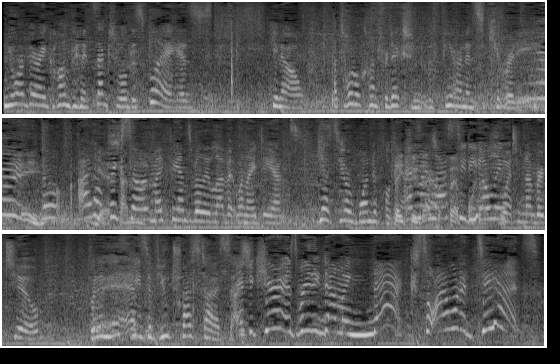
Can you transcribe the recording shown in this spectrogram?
Your very confident sexual display is, you know, a total contradiction to the fear and insecurity. No, I don't Yes, think I'm so. not- My fans really love it when I dance. Yes, you're wonderful. They Dan. do. And my that's last CD point, only went to number two. But in this case, if you trust us, I And Shakira is breathing down my neck, so I want to dance.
